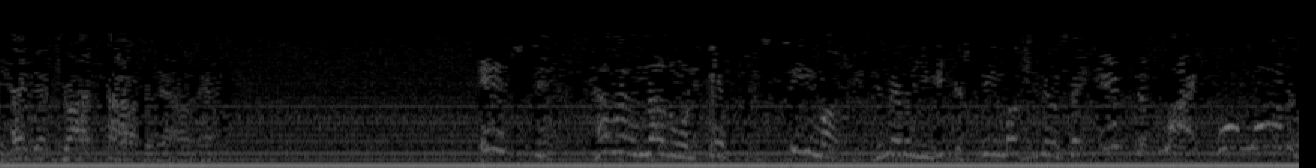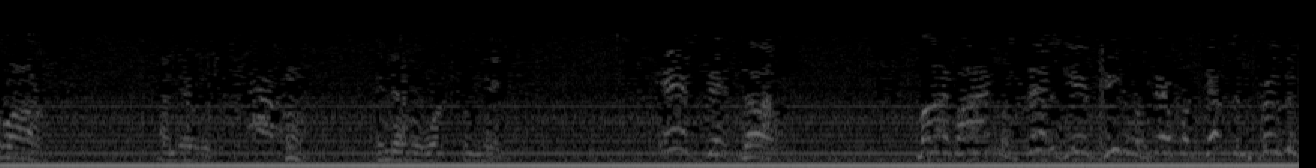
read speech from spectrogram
They had that dry powder down there. Instant. How about another one? Instant. Sea monkeys. You remember you get your sea they would say, instant life, pour water on. I never, it never worked for me. Instant, though. My Bible says here Peter was therefore kept in prison,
